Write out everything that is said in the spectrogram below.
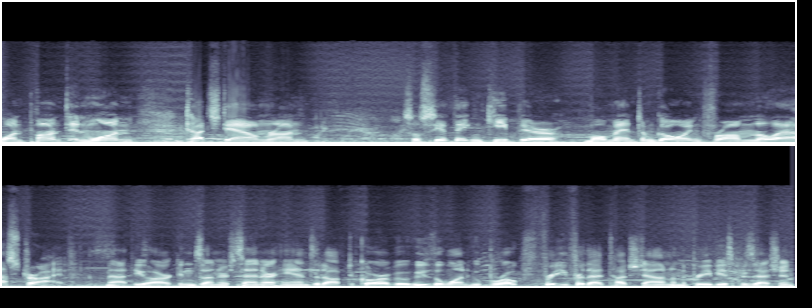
One punt and one touchdown run. So see if they can keep their momentum going from the last drive. Matthew Harkins under center, hands it off to Corriveau, who's the one who broke free for that touchdown on the previous possession.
